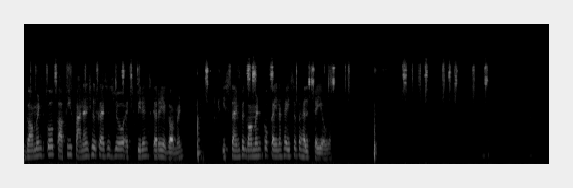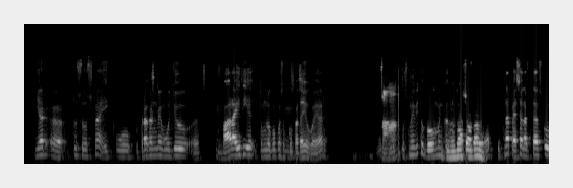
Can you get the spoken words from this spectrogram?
गवर्नमेंट को काफ़ी फाइनेंशियल क्राइसिस जो एक्सपीरियंस कर रही है गवर्नमेंट इस टाइम पे गवर्नमेंट को कहीं ना कहीं से तो हेल्प चाहिए होगा। यार तू सोचना एक वो उत्तराखंड में वो जो हम्म। बाढ़ आई थी तुम लोगों को सबको हम्म। पता ही होगा यार हाँ। उसमें भी तो गवर्नमेंट का कितना कितना पैसा लगता है उसको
